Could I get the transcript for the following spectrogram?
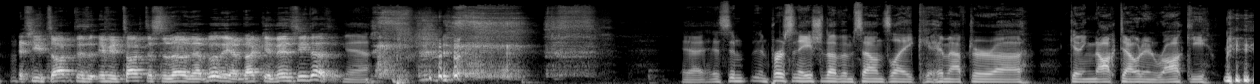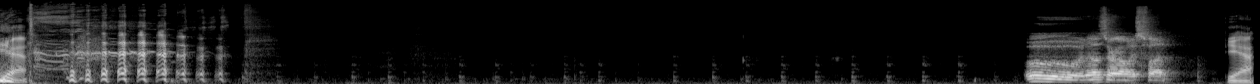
if you talk to if you talk to Stallone in that movie, I'm not convinced he does it. Yeah. yeah, his im- impersonation of him sounds like him after uh, getting knocked out in Rocky. yeah. Ooh, those are always fun. Yeah.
